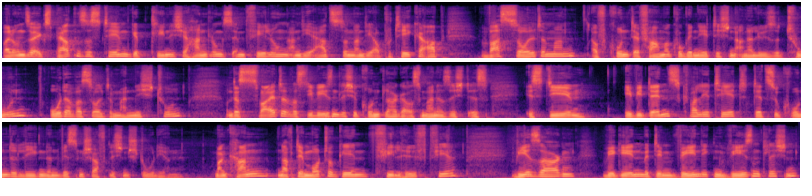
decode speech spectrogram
weil unser Expertensystem gibt klinische Handlungsempfehlungen an die Ärzte und an die Apotheke ab. Was sollte man aufgrund der pharmakogenetischen Analyse tun oder was sollte man nicht tun? Und das zweite, was die wesentliche Grundlage aus meiner Sicht ist, ist die Evidenzqualität der zugrunde liegenden wissenschaftlichen Studien. Man kann nach dem Motto gehen, viel hilft viel. Wir sagen, wir gehen mit dem wenigen Wesentlichen,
